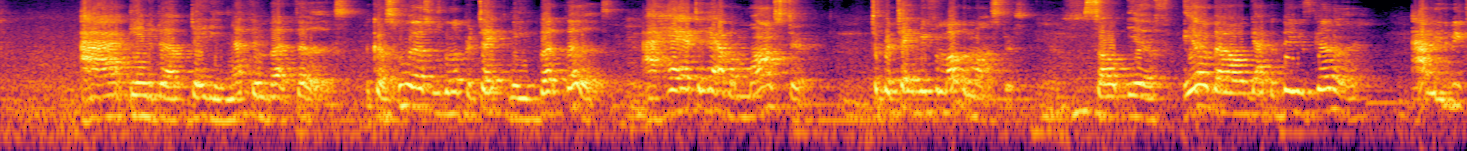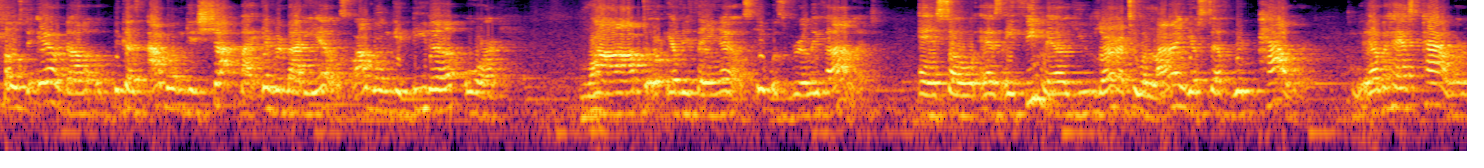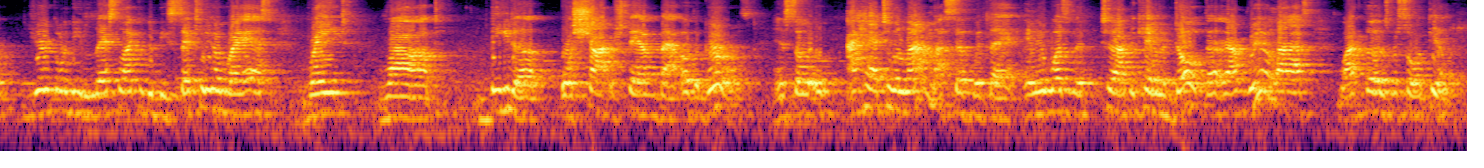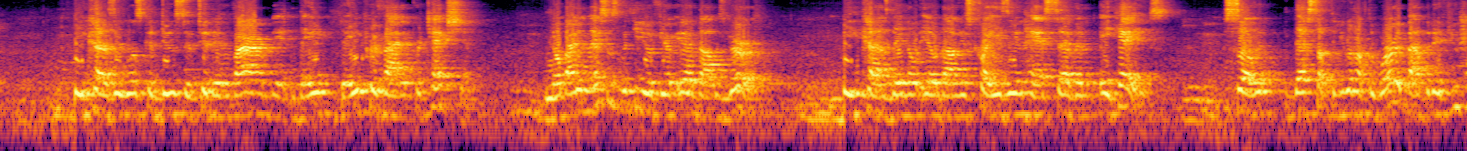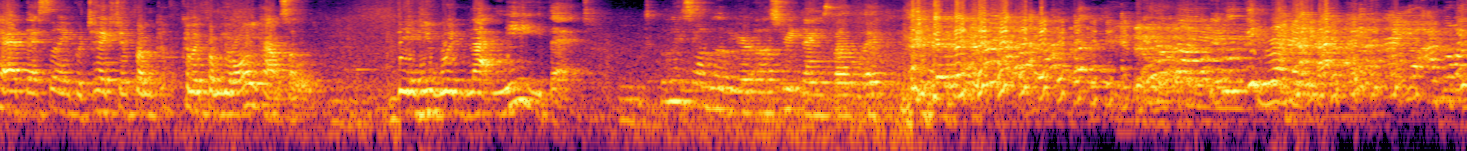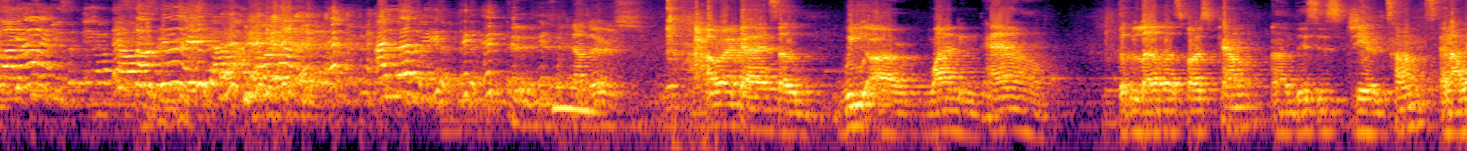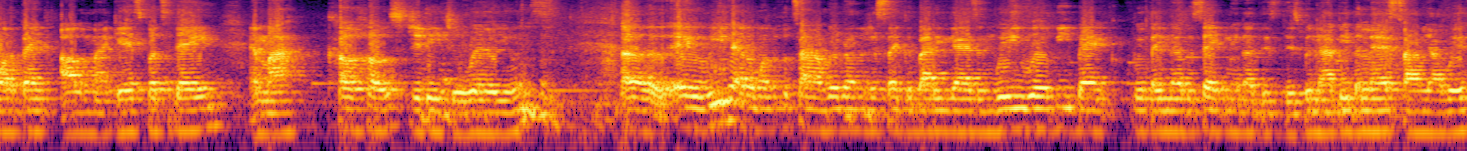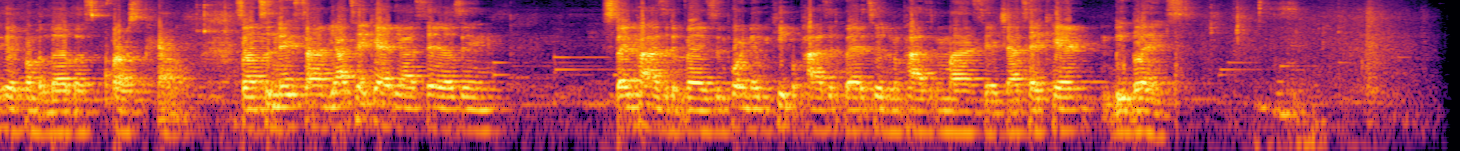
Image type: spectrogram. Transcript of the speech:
I ended up dating nothing but thugs. Because who else was going to protect me but thugs? Mm-hmm. I had to have a monster to protect me from other monsters. So if L Dog got the biggest gun, I need to be close to L Dog because I won't get shot by everybody else, or I won't get beat up or robbed or everything else. It was really violent. And so as a female, you learn to align yourself with power. Whoever has power, you're going to be less likely to be sexually harassed, raped, robbed, beat up, or shot or stabbed by other girls. And so I had to align myself with that. And it wasn't until I became an adult that I realized why thugs were so appealing. Because it was conducive to the environment. They, they provided protection. Nobody messes with you if you're L Dog's girl because they know L Dog is crazy and has seven AKs. So that's something you don't have to worry about. But if you had that same protection from coming from your own household, then you would not need that. Please y'all love your uh, street names, by the way. It's so good. I love it. Now there's, All right, guys. So we are winding down the Love Us First panel. Uh, this is Jerry Thomas, and I want to thank all of my guests for today and my co-host Jadija Williams. Uh, and we had a wonderful time. We're going to just say goodbye to you guys, and we will be back with another segment of this. This will not be the last time y'all will hear from the Love Us First panel. So until next time, y'all take care of yourselves and stay positive, man. It's important that we keep a positive attitude and a positive mindset. Y'all take care and be blessed.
